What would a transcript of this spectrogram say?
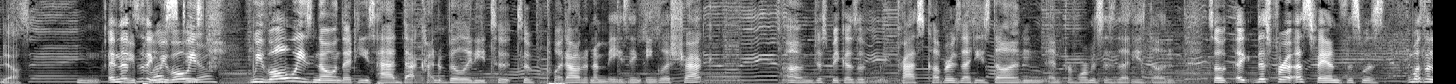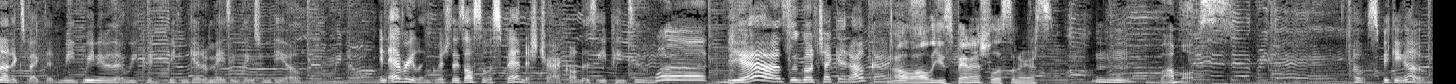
Yeah. Mm-hmm. And that's A the thing. We've always Dio. we've always known that he's had that kind of ability to to put out an amazing English track. Um, just because of like, past covers that he's done and performances that he's done, so like, this for us fans, this was wasn't unexpected. We, we knew that we could we can get amazing things from Dio. in every language. There's also a Spanish track on this EP too. What? Yeah, so go check it out, guys. Oh, all you Spanish listeners. Vamos. Oh, speaking of,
